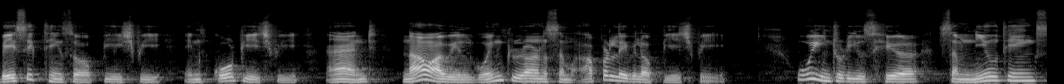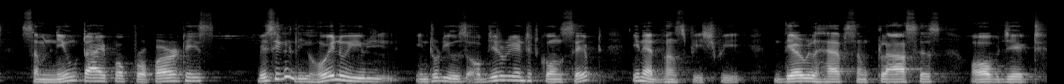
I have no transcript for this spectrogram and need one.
basic things of PHP in core PHP and now I will going to learn some upper level of PHP we introduce here some new things some new type of properties. Basically when we will introduce object oriented concept in advanced php there will have some classes object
